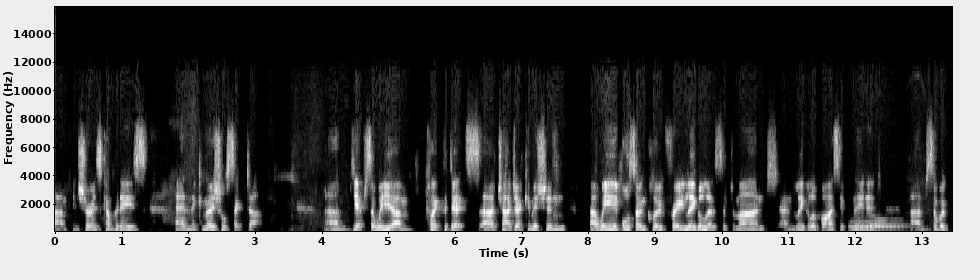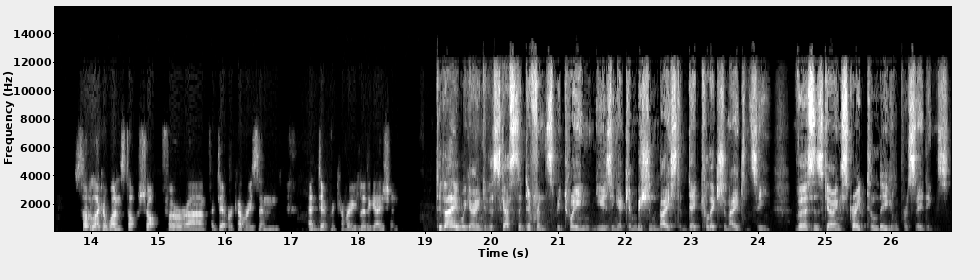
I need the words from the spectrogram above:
um, insurance companies, and the commercial sector. Um, yeah, so we um, collect the debts, uh, charge our commission. Uh, we also include free legal letters of demand and legal advice if needed. Um, so we're sort of like a one-stop shop for uh, for debt recoveries and and debt recovery litigation. Today, we're going to discuss the difference between using a commission based debt collection agency versus going straight to legal proceedings.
